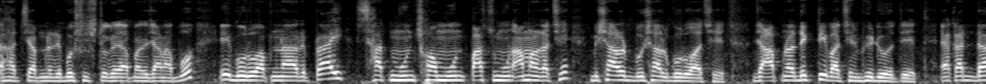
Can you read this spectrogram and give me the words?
দেখাচ্ছে আপনার বৈশিষ্ট্যকে আপনাদের জানাব। এই গরু আপনার প্রায় সাত মুন, ছ মুন, পাঁচ মুন, আমার কাছে বিশাল বিশাল গরু আছে, যা আপনারা দেখতেই পাচ্ছেন ভিডিওতে। এক আড্ডা,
